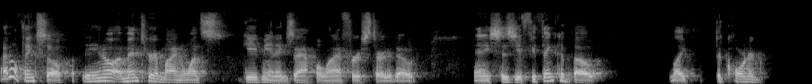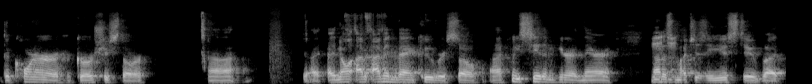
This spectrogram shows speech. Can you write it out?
I don't think so. You know, a mentor of mine once gave me an example when I first started out, and he says, if you think about like the corner the corner grocery store. Uh, I, I, know I'm, I'm, in Vancouver, so uh, we see them here and there, not mm-hmm. as much as you used to. But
